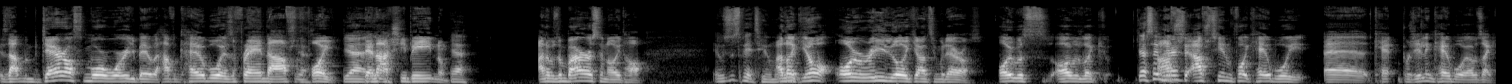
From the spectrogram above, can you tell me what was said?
is that Medeiros more worried about having Cowboy as a friend after the fight Yeah, than yeah. actually beating him, yeah. and it was embarrassing. I thought, It was just a bit too much. and like you know, what? I really like Yancy Medeiros. I was I was like Yeah, same after, here. after seeing him fight Cowboy, uh, Brazilian Cowboy. I was like,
